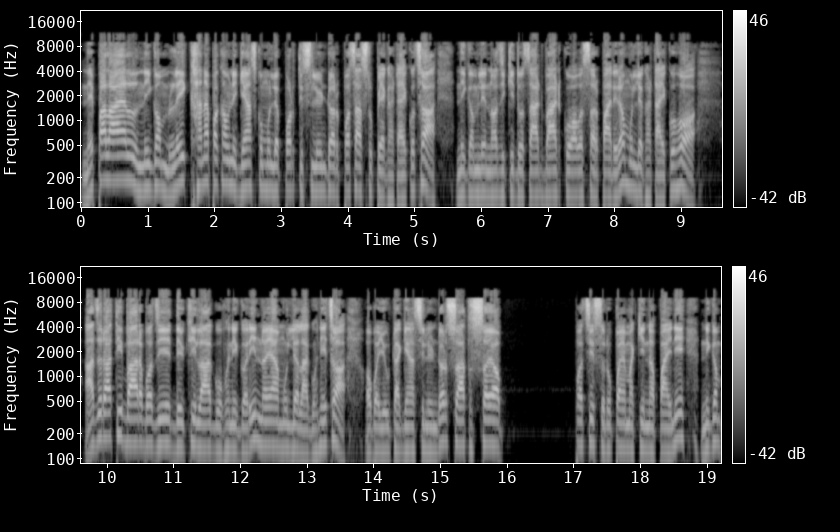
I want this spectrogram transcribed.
नेपाल आयल निगमले खाना पकाउने ग्यासको मूल्य प्रति सिलिण्डर पचास रुपियाँ घटाएको छ। निगमले नजिकिदो चाडबाडको अवसर पारेर मूल्य घटाएको हो। आज राति बाह्र बजेदेखि लागू हुने गरी नयाँ मूल्य लागू हुनेछ। अब एउटा ग्यास सिलिण्डर सात सय पच्चीस रूपियाँमा किन्न पाइने निगम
